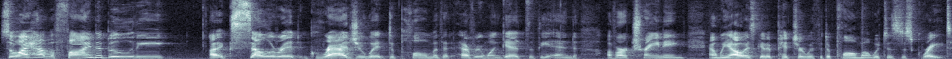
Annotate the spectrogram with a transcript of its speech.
So I have a findability accelerate graduate diploma that everyone gets at the end of our training. And we always get a picture with the diploma, which is just great.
